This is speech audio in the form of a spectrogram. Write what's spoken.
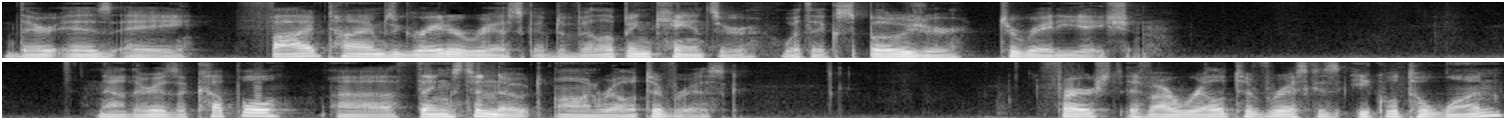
there is a five times greater risk of developing cancer with exposure to radiation. Now, there is a couple uh, things to note on relative risk. First, if our relative risk is equal to 1,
